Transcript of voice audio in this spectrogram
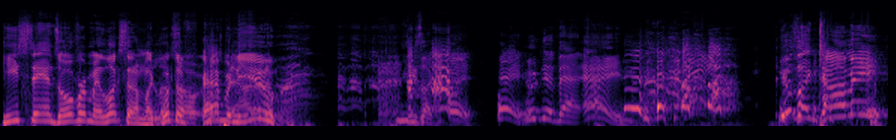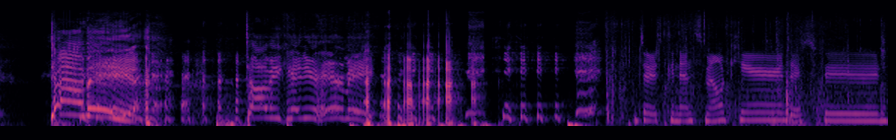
he stands over him and looks at him like, "What the f- happened to you?" He's like, hey, hey, who did that? Hey, He was like, "Tommy, Tommy." Tommy, can you hear me? There's condensed milk here. There's food.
